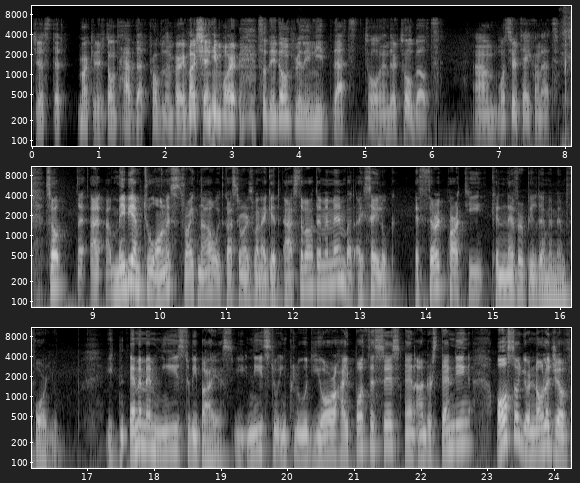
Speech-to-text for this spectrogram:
just that marketers don't have that problem very much anymore, so they don't really need that tool in their tool belt. Um, what's your take on that? So uh, uh, maybe I'm too honest right now with customers when I get asked about MMM, but I say, look, a third party can never build MMM for you. It, MMM needs to be biased. It needs to include your hypothesis and understanding, also your knowledge of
